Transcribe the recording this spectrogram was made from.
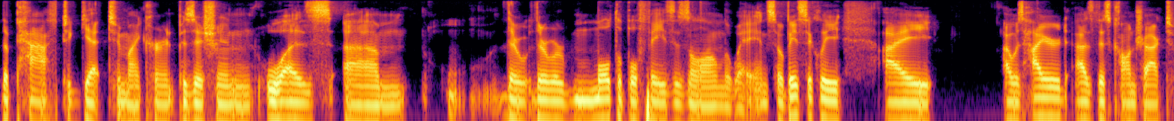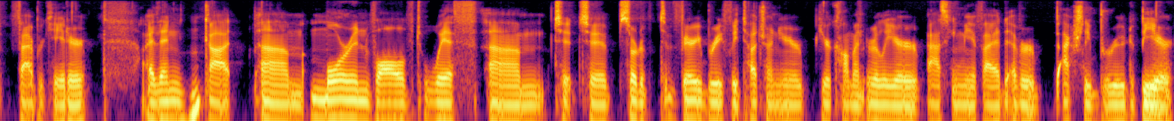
the path to get to my current position was um, there. There were multiple phases along the way, and so basically, I I was hired as this contract fabricator. I then Mhm. got um, more involved with um, to to sort of to very briefly touch on your your comment earlier, asking me if I had ever actually brewed beer.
